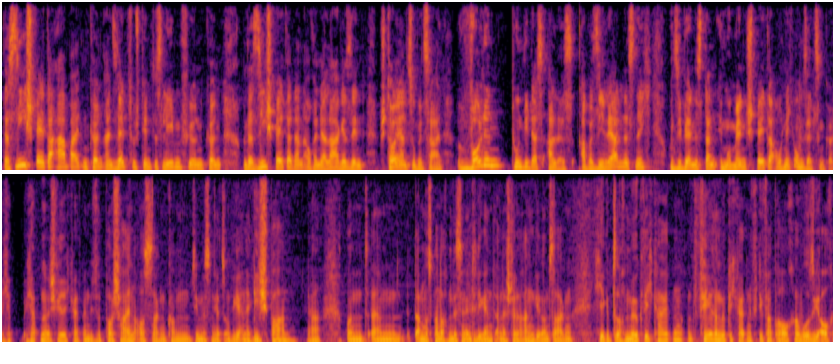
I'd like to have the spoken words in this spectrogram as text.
Dass sie später arbeiten können, ein selbstbestimmtes Leben führen können und dass sie später dann auch in der Lage sind, Steuern zu bezahlen. Wollen tun die das alles, aber sie lernen es nicht und sie werden es dann im Moment später auch nicht umsetzen können. Ich habe hab nur eine Schwierigkeit, wenn diese pauschalen Aussagen kommen, sie müssen jetzt irgendwie Energie sparen. Ja? Und ähm, da muss man doch ein bisschen intelligent an der Stelle rangehen und sagen, hier gibt es auch Möglichkeiten und faire Möglichkeiten für die Verbraucher, wo sie auch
